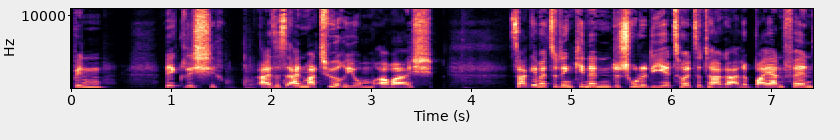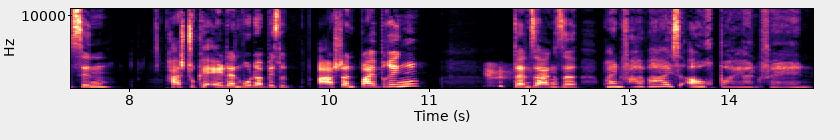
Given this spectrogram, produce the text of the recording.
bin wirklich, also es ist ein Martyrium, aber ich sage immer zu den Kindern in der Schule, die jetzt heutzutage alle Bayern-Fans sind, hast du keine Eltern, wo da ein bisschen Arschland beibringen? Dann sagen sie, mein Papa ist auch Bayern-Fan.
